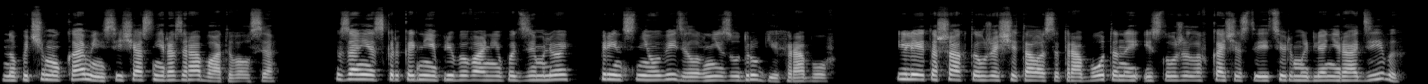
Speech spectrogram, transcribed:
Но почему камень сейчас не разрабатывался? За несколько дней пребывания под землей принц не увидел внизу других рабов. Или эта шахта уже считалась отработанной и служила в качестве тюрьмы для нерадивых?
